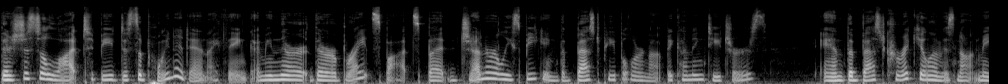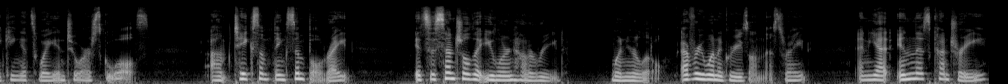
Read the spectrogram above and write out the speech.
there's just a lot to be disappointed in. I think. I mean, there there are bright spots, but generally speaking, the best people are not becoming teachers and the best curriculum is not making its way into our schools. Um, take something simple, right? It's essential that you learn how to read when you're little. Everyone agrees on this, right? And yet, in this country,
